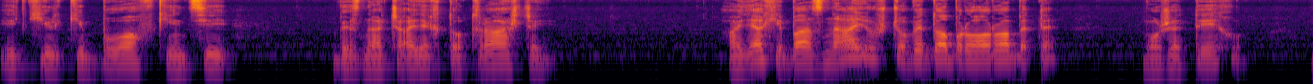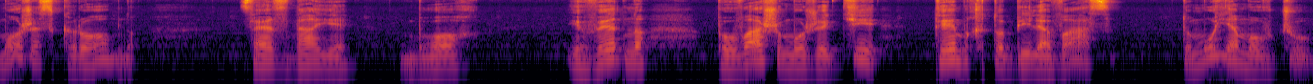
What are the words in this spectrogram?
І тільки Бог в кінці визначає, хто кращий. А я хіба знаю, що ви доброго робите? Може, тихо, може, скромно. Це знає Бог. І видно по вашому житті тим, хто біля вас. Тому я мовчу.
